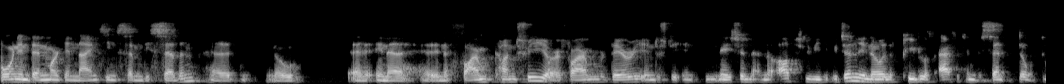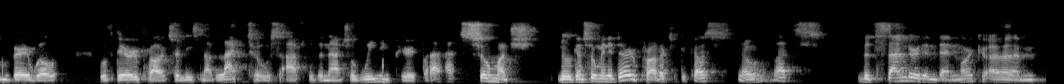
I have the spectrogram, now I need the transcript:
born in Denmark in 1977. Uh, you know, in a in a farm country or a farm dairy industry nation, and obviously we, we generally know that people of African descent don't do very well with dairy products, or at least not lactose, after the natural weaning period. But I've had so much milk and so many dairy products because you know that's the standard in Denmark, um,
